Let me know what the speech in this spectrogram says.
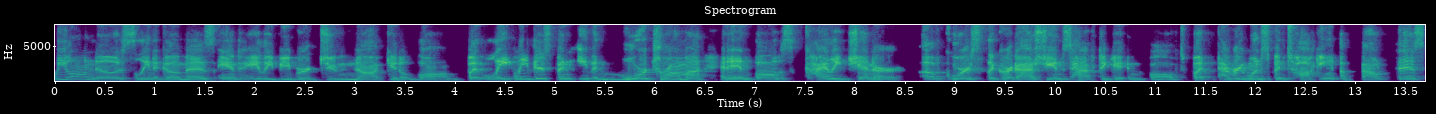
We all know Selena Gomez and Hailey Bieber do not get along, but lately there's been even more drama and it involves Kylie Jenner. Of course, the Kardashians have to get involved, but everyone's been talking about this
